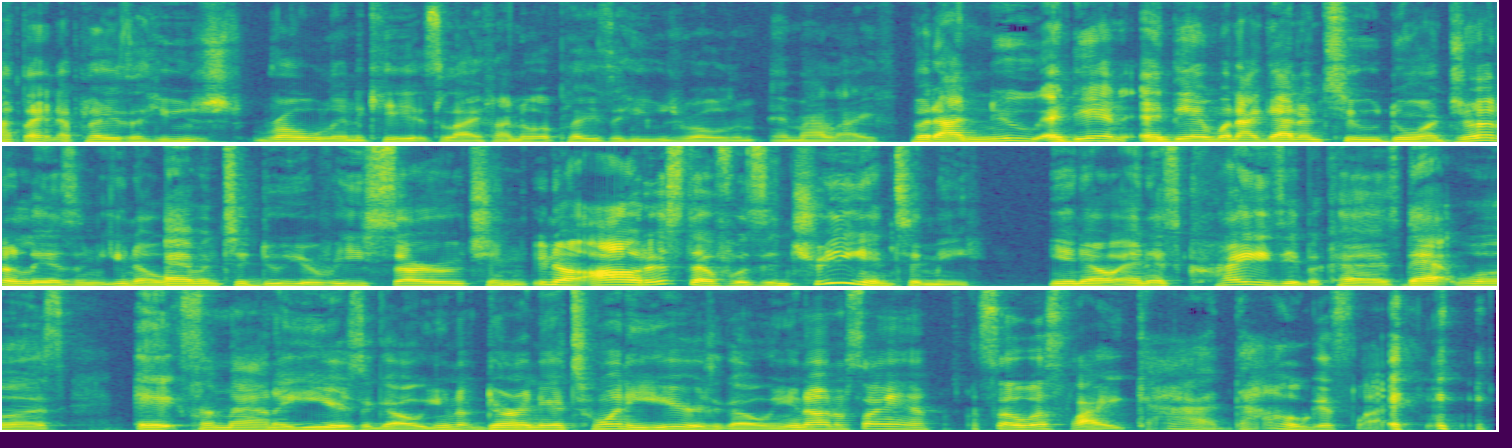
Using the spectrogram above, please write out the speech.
I think that plays a huge role in the kid's life. I know it plays a huge role in, in, my life. But I knew, and then and then when I got into doing journalism, you know, having to do your research and you know all this stuff was intriguing to me. You know, and it's crazy because that was X amount of years ago, you know, during their 20 years ago, you know what I'm saying? So it's like, God, dog, it's like,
